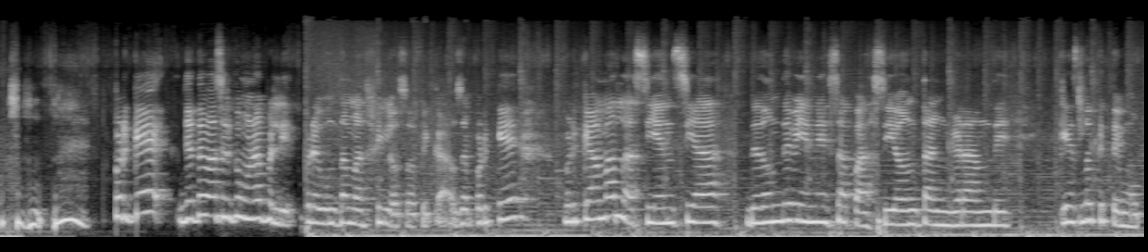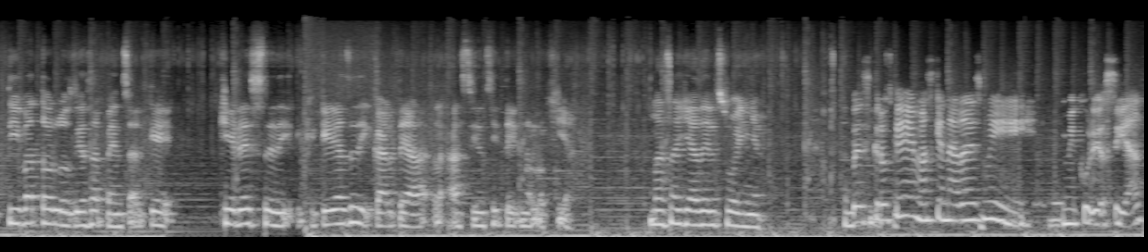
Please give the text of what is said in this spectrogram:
¿Por qué? Yo te voy a hacer como una pregunta más filosófica. O sea, ¿por qué, ¿por qué amas la ciencia? ¿De dónde viene esa pasión tan grande? ¿Qué es lo que te motiva todos los días a pensar que quieres que querías dedicarte a, a ciencia y tecnología? Más allá del sueño. Pues creo que más que nada es mi, mi curiosidad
